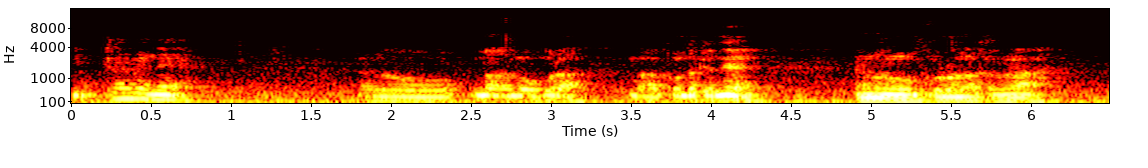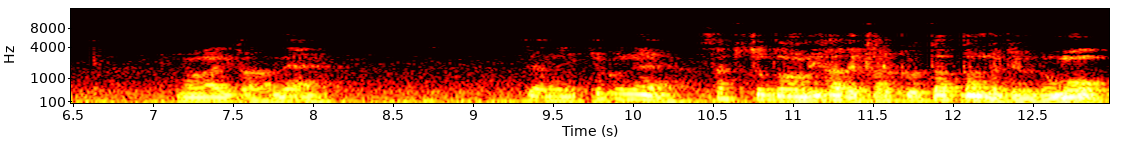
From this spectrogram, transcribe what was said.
1回目ね、あのまああのほら、まあこんだけね、あのコロナ禍が長いからね、じゃあね、一曲ね、さっきちょっとリハで軽く歌ったんだけれども、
